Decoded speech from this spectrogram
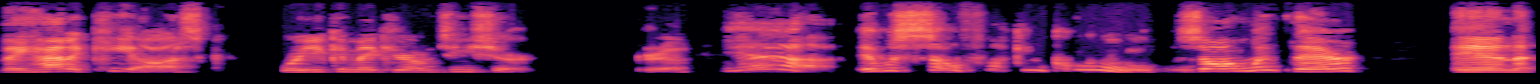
they had a kiosk where you can make your own T-shirt. Really? Yeah, it was so fucking cool. So I went there, and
